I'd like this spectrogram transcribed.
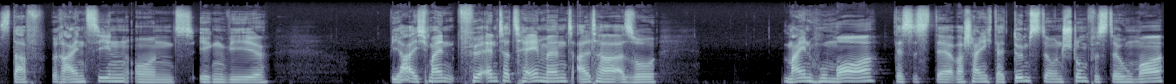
Stuff reinziehen und irgendwie, ja, ich meine, für Entertainment, Alter, also mein Humor, das ist der wahrscheinlich der dümmste und stumpfeste Humor.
